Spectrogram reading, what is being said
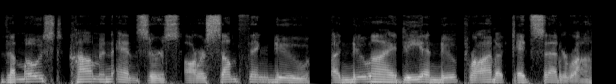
The most common answers are something new, a new idea, new product, etc.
